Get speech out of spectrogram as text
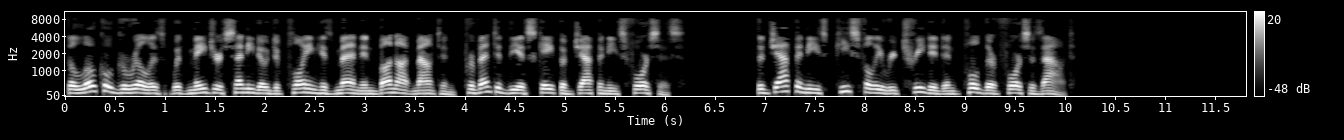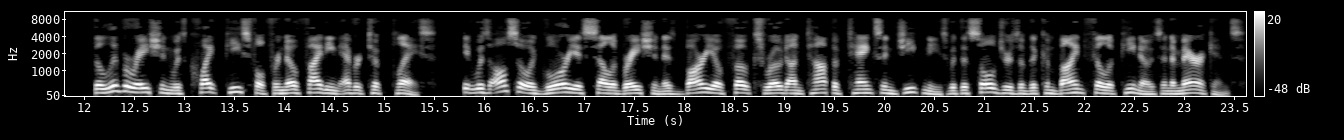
The local guerrillas, with Major Senido deploying his men in Bunot Mountain, prevented the escape of Japanese forces. The Japanese peacefully retreated and pulled their forces out. The liberation was quite peaceful for no fighting ever took place. It was also a glorious celebration as barrio folks rode on top of tanks and jeepneys with the soldiers of the combined Filipinos and Americans.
